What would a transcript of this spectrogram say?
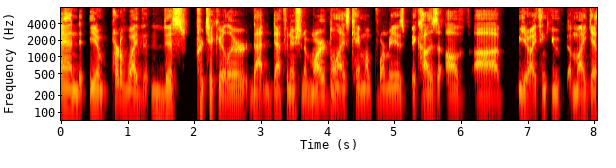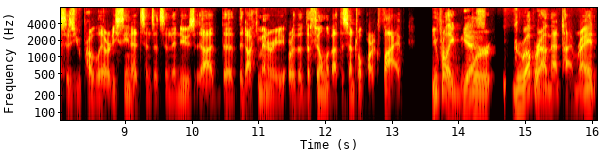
And, you know, part of why th- this particular, that definition of marginalized came up for me is because of, uh, you know, I think you, my guess is you've probably already seen it since it's in the news, uh, the, the documentary or the, the film about the Central Park Five. You probably yes. were, grew up around that time, right?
